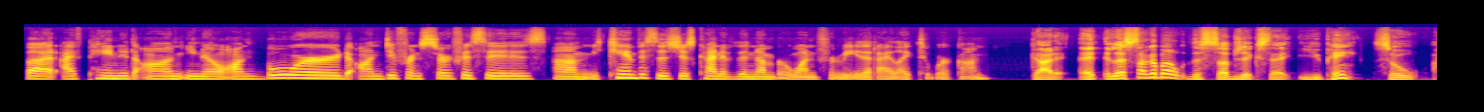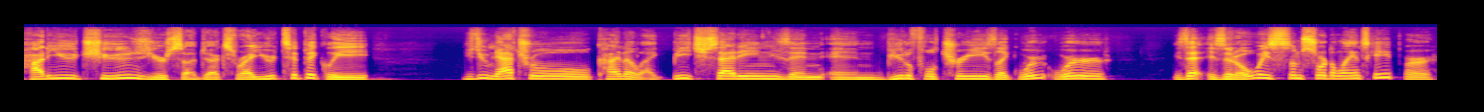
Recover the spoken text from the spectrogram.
but I've painted on, you know, on board, on different surfaces. Um, canvas is just kind of the number one for me that I like to work on. Got it. And let's talk about the subjects that you paint. So, how do you choose your subjects, right? You're typically you do natural kind of like beach settings and and beautiful trees. Like we're we're is that is it always some sort of landscape or?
